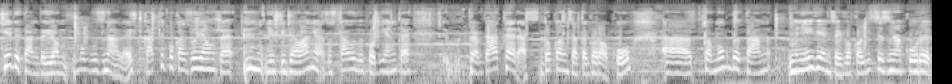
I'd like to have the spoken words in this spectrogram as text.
kiedy Pan by ją mógł znaleźć. Karty pokazują, że jeśli działania zostałyby podjęte, prawda, teraz, do końca tego roku, e, to mógłby Pan mniej więcej w okolicy znaku ryb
